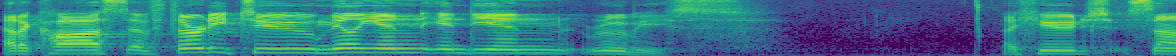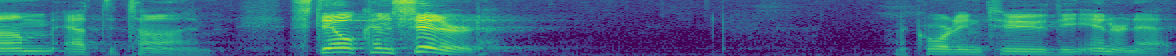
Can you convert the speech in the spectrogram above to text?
at a cost of 32 million Indian rupees, a huge sum at the time. Still considered according to the internet.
